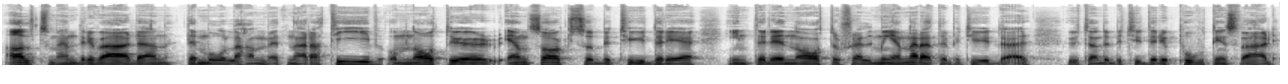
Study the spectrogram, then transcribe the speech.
Allt som händer i världen, det målar han med ett narrativ. Om NATO gör en sak så betyder det inte det NATO själv menar att det betyder, utan det betyder i Putins värld,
